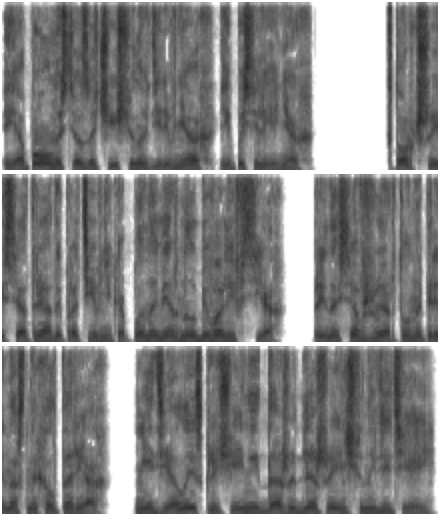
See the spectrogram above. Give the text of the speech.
и о полностью зачищенных деревнях и поселениях. Вторгшиеся отряды противника планомерно убивали всех, принося в жертву на переносных алтарях, не делая исключений даже для женщин и детей.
